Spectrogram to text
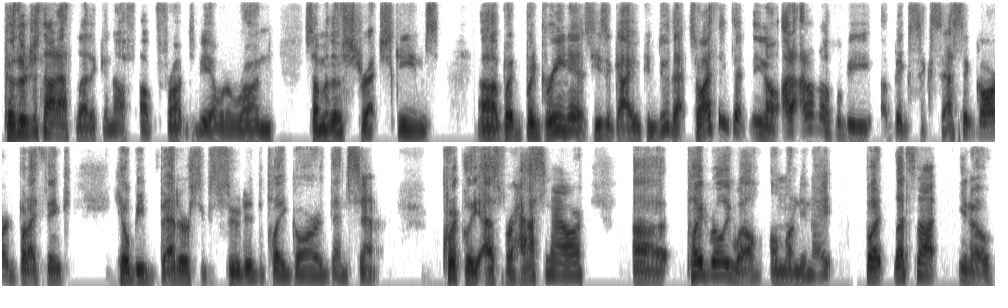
because they're just not athletic enough up front to be able to run some of those stretch schemes. Uh, but but Green is he's a guy who can do that. So I think that you know I, I don't know if he'll be a big success at guard, but I think he'll be better suited to play guard than center. Quickly, as for Hassenauer, uh, played really well on Monday night, but let's not you know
